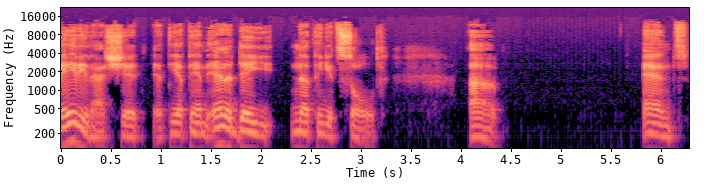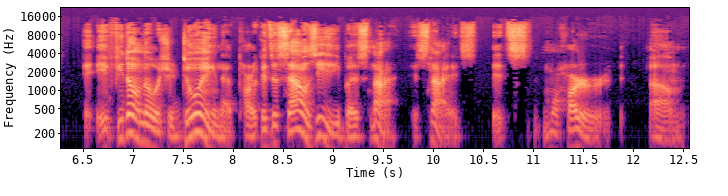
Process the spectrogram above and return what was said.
any of that shit. At the, at the, end, end of the day, nothing gets sold. Uh, and if you don't know what you're doing in that part, because it sounds easy, but it's not. It's not. It's it's more harder. Um,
